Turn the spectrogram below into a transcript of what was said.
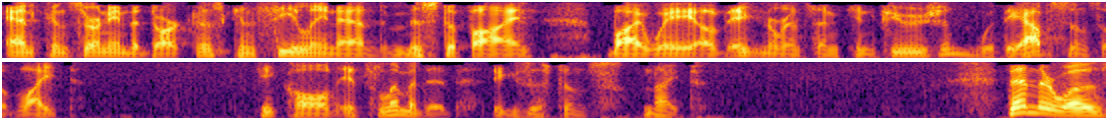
And concerning the darkness, concealing and mystifying by way of ignorance and confusion with the absence of light, he called its limited existence night. Then there was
